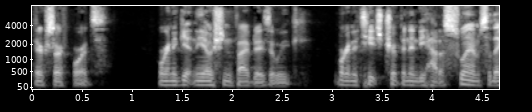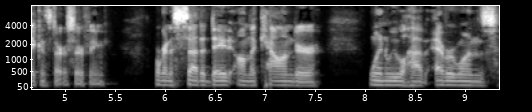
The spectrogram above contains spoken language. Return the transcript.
their surfboards. We're going to get in the ocean five days a week. We're going to teach Trip and Indy how to swim so they can start surfing. We're going to set a date on the calendar when we will have everyone's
